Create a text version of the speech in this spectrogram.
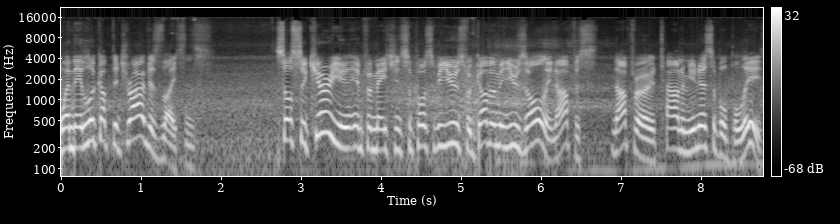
when they look up the driver's license. Social security information is supposed to be used for government use only, not for not for town and municipal police.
